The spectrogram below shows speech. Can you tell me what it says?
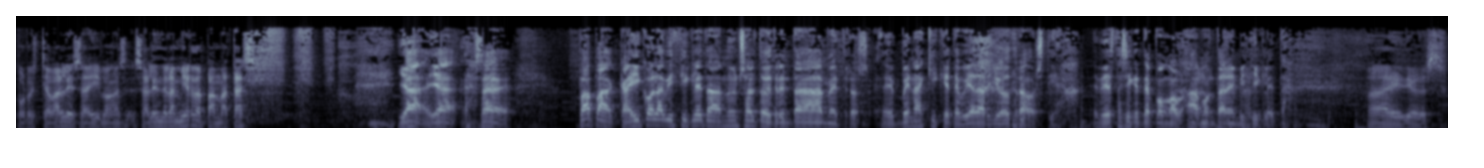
Por los chavales ahí van a- salen de la mierda para matarse. Ya, ya, o sea, papá, caí con la bicicleta dando un salto de 30 metros. Eh, ven aquí que te voy a dar yo otra hostia. De esta sí que te pongo a, a montar en bicicleta. Ay, Dios.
